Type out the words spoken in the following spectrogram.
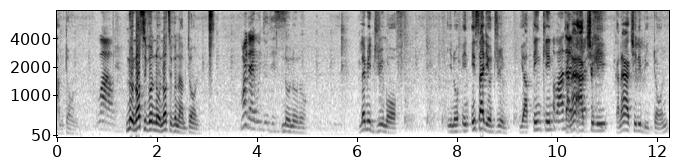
I'm done. Wow. No, not even no, not even I'm done. Why did I even do this? No, no, no. Let me dream of, you know, in, inside your dream, you are thinking, About can I actually, can I actually be done?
